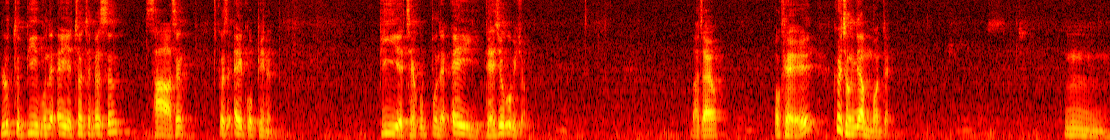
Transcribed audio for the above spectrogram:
루트 B분의 A의 전체 몇 승? 4승. 그래서 A 곱 B는 B의 제곱분의 A 4제곱이죠. 맞아요? 오케이. 그래서 정리하면 뭔데? 음,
